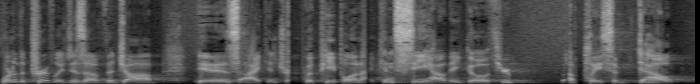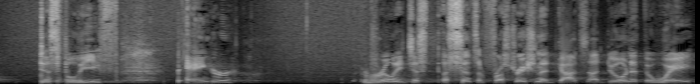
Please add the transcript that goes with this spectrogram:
one of the privileges of the job is I can track with people and I can see how they go through a place of doubt, disbelief, anger, really just a sense of frustration that God's not doing it the way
